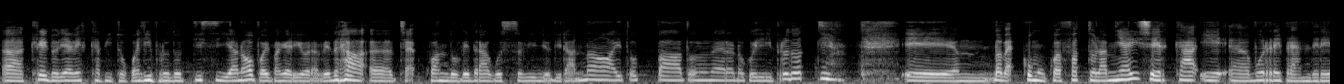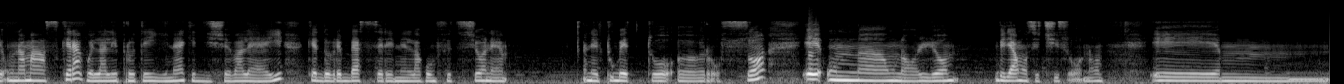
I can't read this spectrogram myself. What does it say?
eh, credo di aver capito quali prodotti siano, poi magari ora vedrà, eh, cioè quando vedrà questo video dirà no hai toppato, non erano quelli prodotti. E mm, vabbè comunque ho fatto la mia ricerca e eh, vorrei prendere una maschera, quella alle proteine che diceva lei, che dovrebbe essere nella confezione nel tubetto eh, rosso e un, un, olio. Vediamo se ci sono. E, mm,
